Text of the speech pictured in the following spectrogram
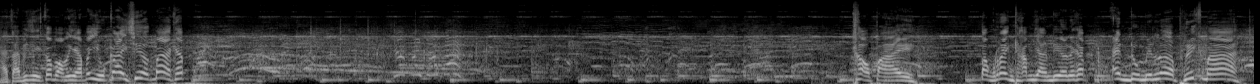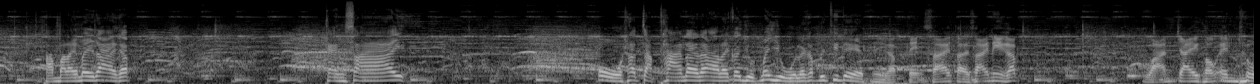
อาจารย์พิสิทธิ์ก็บอกอย่าไปอยู่ใกล้เชือกมากครับ เข้าไป ต้องเร่งทำอย่างเดียวเลยครับแอนดูมิลเลอร์พลิกมาทำอะไรไม่ได้ครับ แข่งซ้าย โอ้ถ้าจับทางได้แล้วอะไรก็หยุดไม่อยู่เลยครับฤทธิเดชนี่ครับเตะซ้ายต่อยซ้ายนี่ครับ หวานใจของเอนดู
